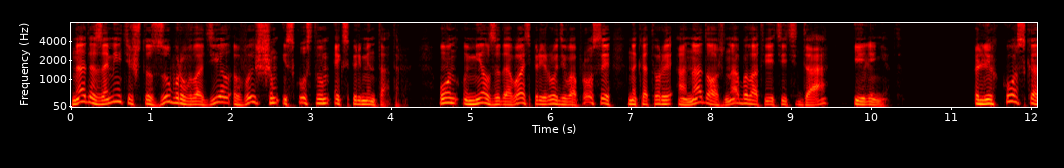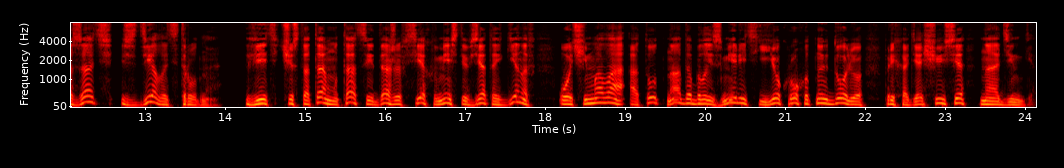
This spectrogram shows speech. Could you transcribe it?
Надо заметить, что Зубр владел высшим искусством экспериментатора. Он умел задавать природе вопросы, на которые она должна была ответить «да» или «нет». Легко сказать, сделать трудно. Ведь частота мутаций даже всех вместе взятых генов очень мала, а тут надо было измерить ее крохотную долю, приходящуюся на один ген.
